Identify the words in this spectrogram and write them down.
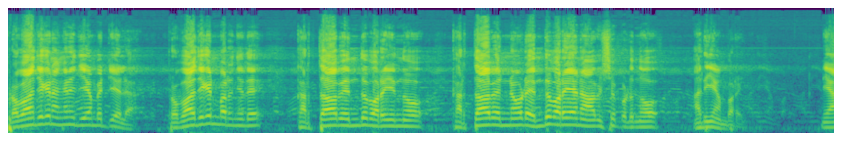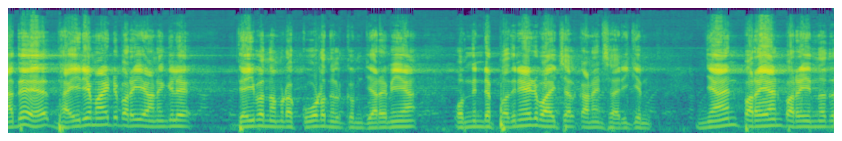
പ്രവാചകൻ അങ്ങനെ ചെയ്യാൻ പറ്റിയല്ല. പ്രവാചകൻ പറഞ്ഞത് കർത്താവ് എന്ത് പറയുന്നോ കർത്താവ് എന്നോട് എന്ത് പറയാൻ ആവശ്യപ്പെടുന്നോ അത് ഞാൻ പറയും. ഇനി അത് ധൈര്യമായിട്ട് പറയുകയാണെങ്കിൽ ദൈവം നമ്മുടെ കൂടെ നിൽക്കും. ജെറമിയ ഒന്നിന്റെ പതിനേഴ് വായിച്ചാൽ കാണാൻ സാധിക്കും. ഞാൻ പറയാൻ പറയുന്നത്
